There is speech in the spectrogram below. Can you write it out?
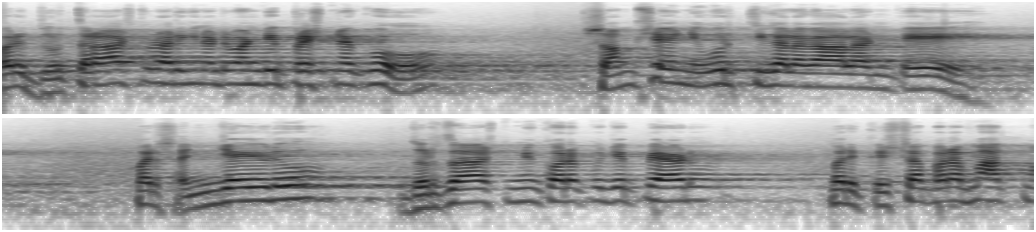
మరి ధృతరాష్ట్రుడు అడిగినటువంటి ప్రశ్నకు సంశయ నివృత్తి కలగాలంటే మరి సంజయుడు ధృతరాష్ట్రుని కొరకు చెప్పాడు మరి కృష్ణ పరమాత్మ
